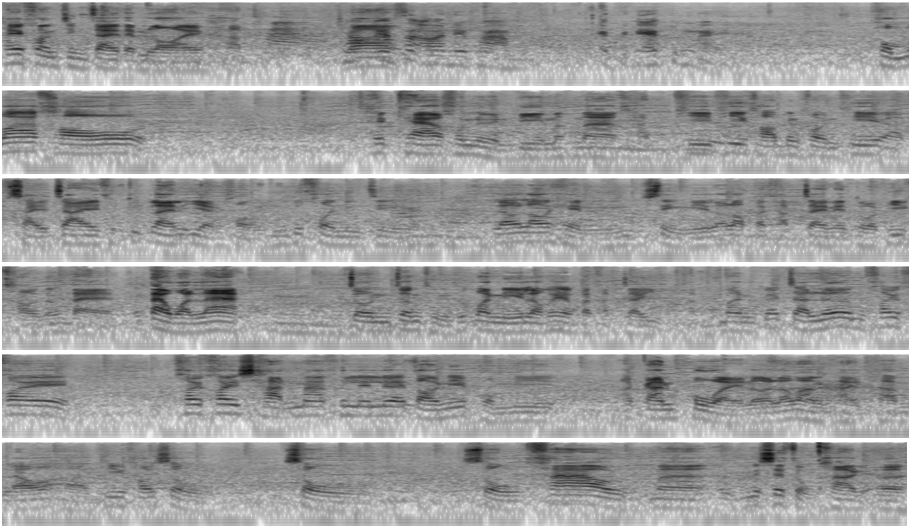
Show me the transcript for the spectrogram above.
ให้ความจริงใจเต็มร้อยครับ ค่ะ ชอบว่า แอปสะออนในความแอปเป็นแอปตรงไหน ผมว่าเขาเทคแคร์คนอื่นดีมากๆครับพี่พี่เขาเป็นคนที่แบบใส่ใจทุกๆรายละเอียดของทุกๆคนจริง ๆ แล้วเราเห็นสิ่งนี้แล้วเราประทับใจในตัวพี่เขาตั้งแต่ตั้งแต่วันแรก อืม จนจนถึงทุกวันนี้เราก็ยังประทับใจอยู่ครับ มันก็จะเริ่มค่อยๆ ค่อยๆชัดมากขึ้นเรื่อยๆ ตอนนี้ผมมีอาการป่วยเนาะระหว่างถ่ายทำแล้วอ่าพี่เขาส่งส่งส่งข้าวมาไม่ใช่ส่งข้าวดิเออ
